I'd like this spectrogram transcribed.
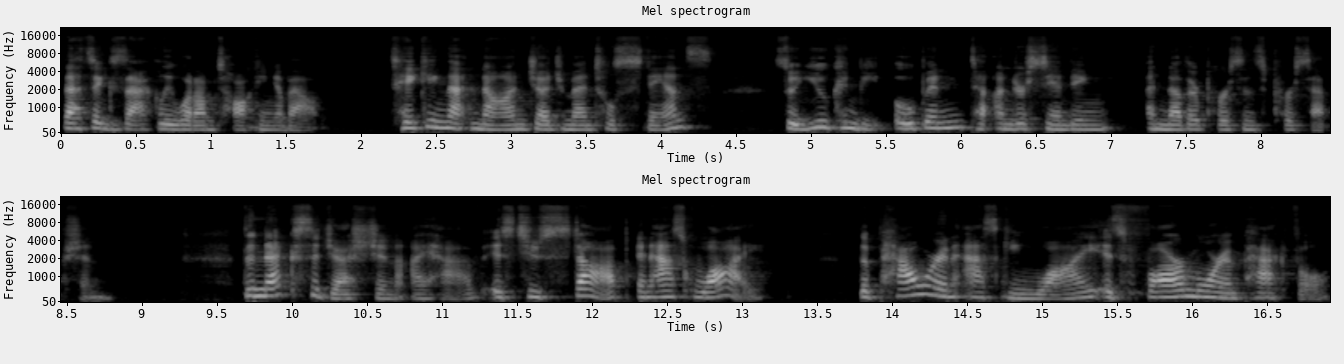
That's exactly what I'm talking about. Taking that non judgmental stance so you can be open to understanding another person's perception. The next suggestion I have is to stop and ask why. The power in asking why is far more impactful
